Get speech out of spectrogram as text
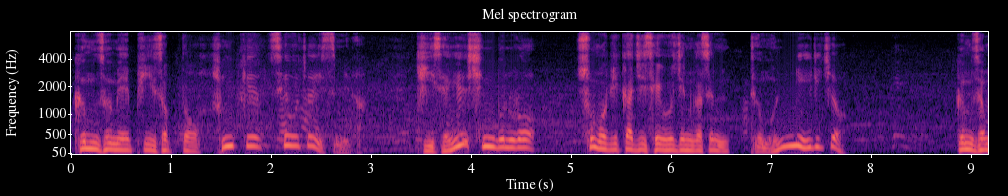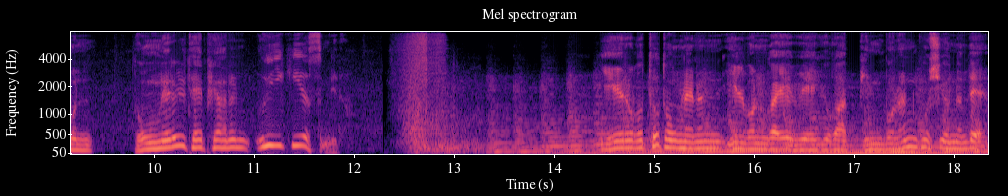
금섬의 비석도 함께 세워져 있습니다. 기생의 신분으로 추모비까지 세워진 것은 드문 일이죠. 금섬은 동네를 대표하는 의기였습니다. 예로부터 동네는 일본과의 외교가 빈번한 곳이었는데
